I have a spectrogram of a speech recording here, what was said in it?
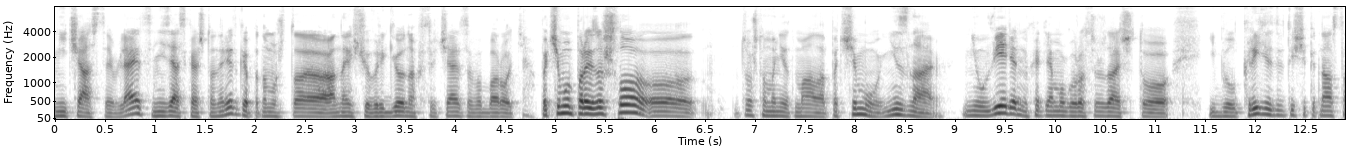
не часто является. Нельзя сказать, что она редкая, потому что она еще в регионах встречается в обороте. Почему произошло э, то, что монет мало? Почему? Не знаю. Не уверен, хотя могу рассуждать, что и был кризис в 2015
